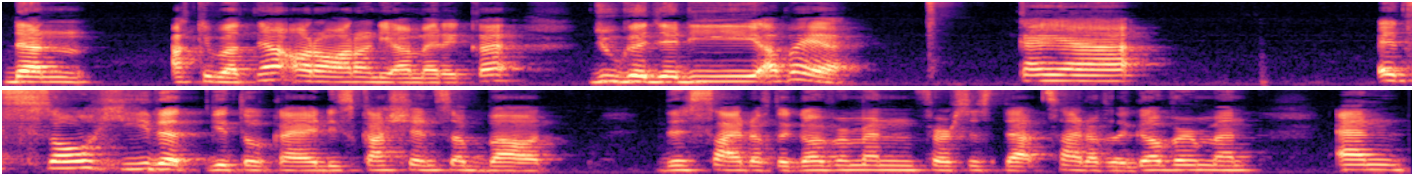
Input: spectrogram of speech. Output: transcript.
Dan akibatnya orang-orang di Amerika juga jadi apa ya kayak it's so heated gitu kayak discussions about this side of the government versus that side of the government and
